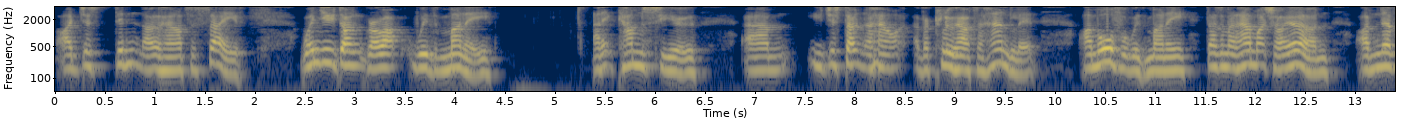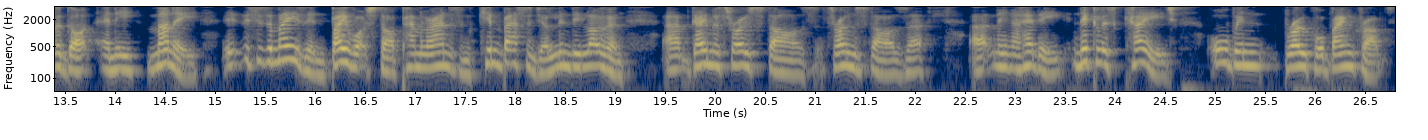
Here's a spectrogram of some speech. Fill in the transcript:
I just didn't know how to save. When you don't grow up with money and it comes to you, um, you just don't know how, have a clue how to handle it. I'm awful with money. Doesn't matter how much I earn. I've never got any money. It, this is amazing. Baywatch star Pamela Anderson, Kim Basinger, Lindsay Lohan, um, Game of Thrones stars, Throne stars, uh, uh, Lena Headey, Nicolas Cage all been broke or bankrupt.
